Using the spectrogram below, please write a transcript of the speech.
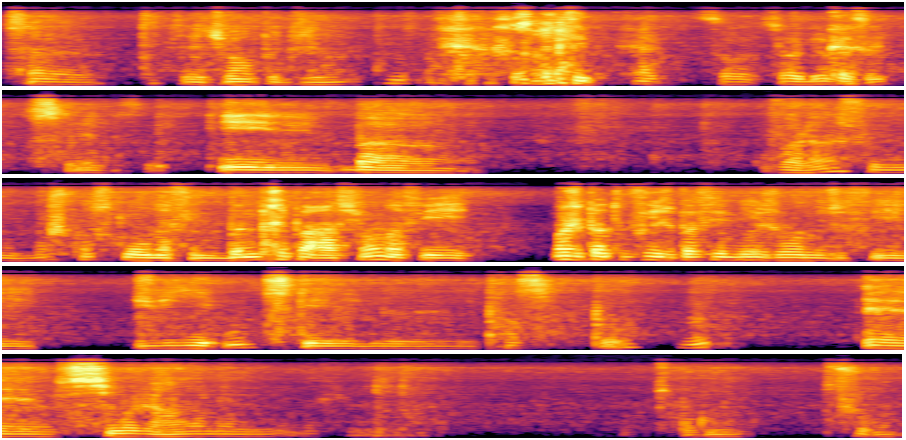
Ça, peut-être, tu vois, un peu de jeu. Ça aurait été ça, ça aurait bien passé. ça serait bien passé. Et bah voilà, je, je pense qu'on a fait une bonne préparation. On a fait. Moi j'ai pas tout fait, j'ai pas fait mai juin, mais j'ai fait juillet, août, c'était le, les principaux. Mm. Et si moi j'ai vraiment fait. Je sais pas combien. jours on a fait.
